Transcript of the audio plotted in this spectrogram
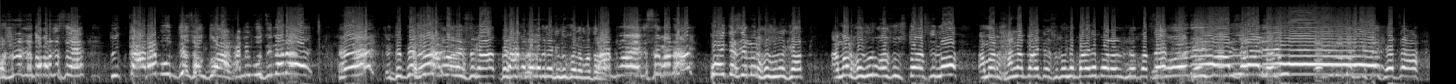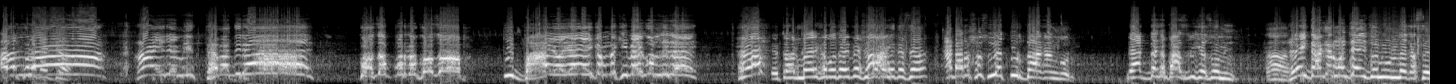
রসুনের কথা আমার কাছে? তুই কারে বুদ্ধি আস আমি বুঝি না রে। হ্যাঁ? এটা বেশি টাকা লাগছে গা। বেশি কথা কবে কিন্তু কইলাম তো। পাগলা হয়ে গেছে মানে? কইতাছি আমার শ্বশুর অসুস্থ আছিল আমার হালা বাইতে ছিল না বাইরে পড়াশোনা করতে জন্য আল্লাহ আমার হাই রে মিথ্যাবাদী রে! গজব পড়বে গজব! তুই ভাই হয়ে এই কামটা কি ভাই করলি রে? হ্যাঁ? এটা আর মায়ের খাব তাই বেশি টাকা কইতাছে আঠারোশো চুয়াত্তর দাগ আঙ্গুর। এক দাগে বিঘা জমি। হ্যাঁ। এই দাগের মধ্যে এই জমি উল্লেখ আছে।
